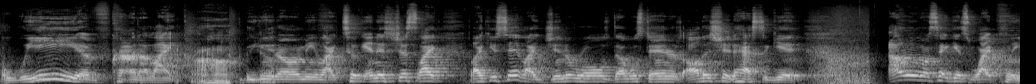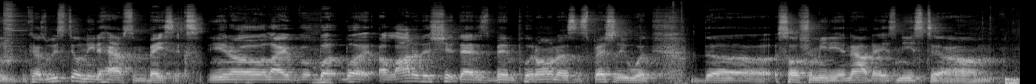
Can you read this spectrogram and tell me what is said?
we have kind of like, Uh-huh. you know, what I mean, like took, and it's just like, like you said, like gender roles, double standards, all this shit has to get. I don't even want to say it gets wiped clean because we still need to have some basics, you know. Like, but but, but a lot of the shit that has been put on us, especially with the social media nowadays, needs to um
